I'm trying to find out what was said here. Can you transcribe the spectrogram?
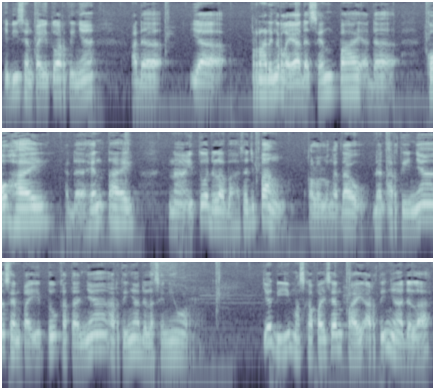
Jadi senpai itu artinya ada ya pernah denger lah ya ada senpai, ada kohai, ada hentai. Nah itu adalah bahasa Jepang kalau lo nggak tahu. Dan artinya senpai itu katanya artinya adalah senior. Jadi maskapai senpai artinya adalah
